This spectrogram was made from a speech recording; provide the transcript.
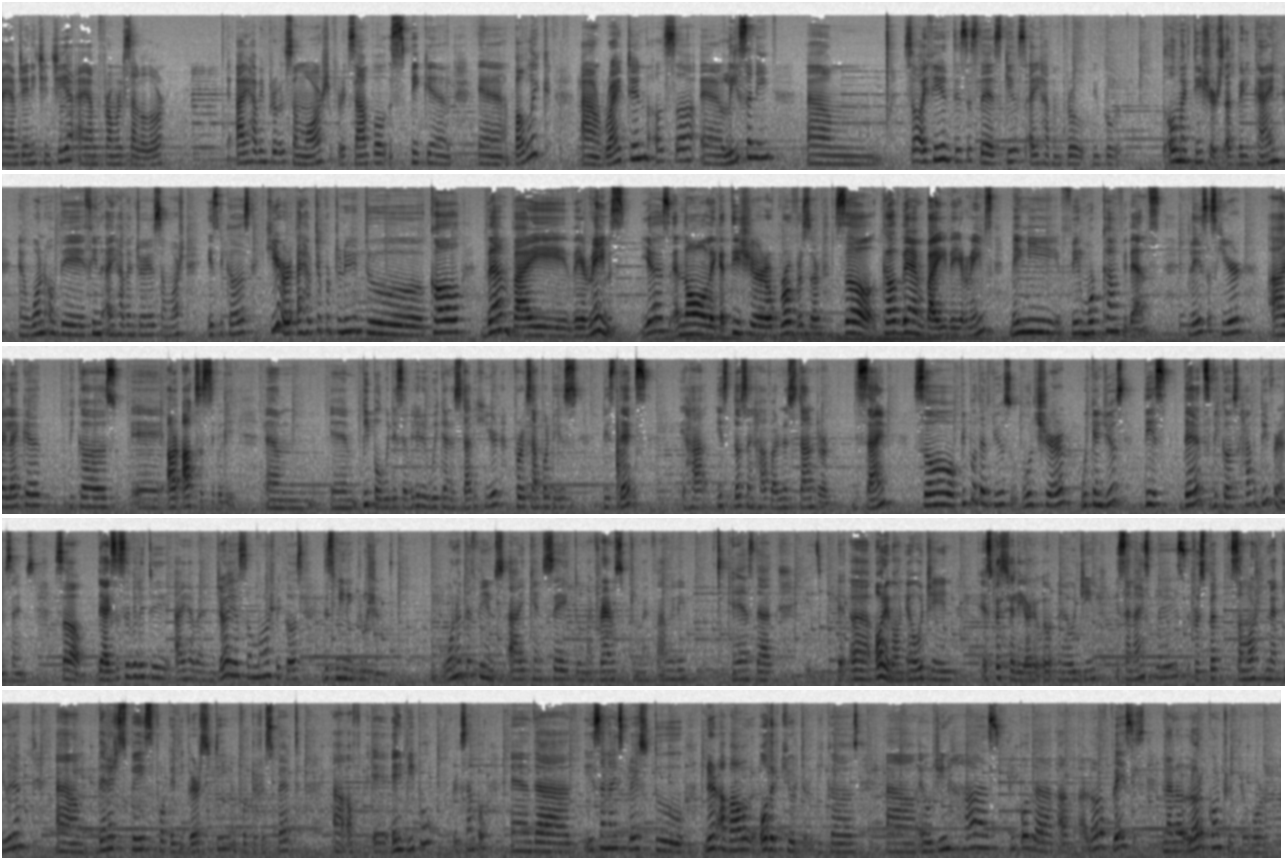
I am Jenny Chinchilla. I am from El Salvador. I have improved so much. For example, speaking in public, and writing also, and listening. Um, so I think this is the skills I have improved. improved. All my teachers are very kind, and one of the things I have enjoyed so much is because here I have the opportunity to call them by their names. Yes, and not like a teacher or professor. So call them by their names make me feel more confidence. Places here I like it because uh, are accessibility. Um, and people with disability we can study here. For example, this this desk it doesn't have a standard design, so people that use wheelchair we can use these desks because have different sense. So the accessibility I have enjoyed so much because this mean inclusion. One of the things I can say to my friends, to my family, is that uh, Oregon, Eugene, especially Eugene, is a nice place. Respect so much nature. Um, there is space for the diversity and for the respect uh, of uh, any people, for example, and uh, it's a nice place to learn about other culture because uh, Eugene has people that are a lot of places and a lot of countries of the world.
